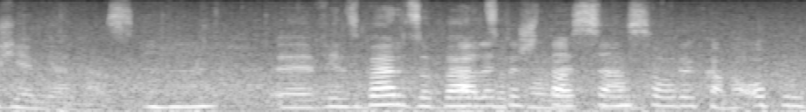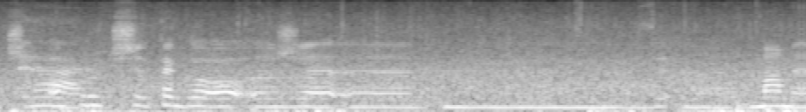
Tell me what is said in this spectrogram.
uziemia nas. Mhm. E, Więc bardzo, bardzo Ale też ta polecam. sensoryka, no oprócz, Tak. oprócz tego, że e, mm, mamy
